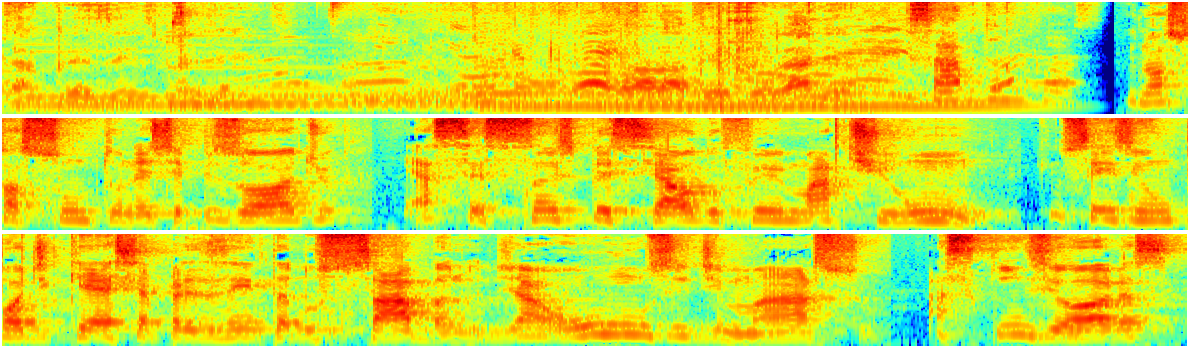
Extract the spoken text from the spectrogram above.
Dá presente pra gente. Bora lá ver jogar, Nil? Sábado eu não posso. E nosso assunto neste episódio é a sessão especial do filme Marte 1, que o 6 em 1 Podcast apresenta no sábado, dia 11 de março, às 15 horas,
